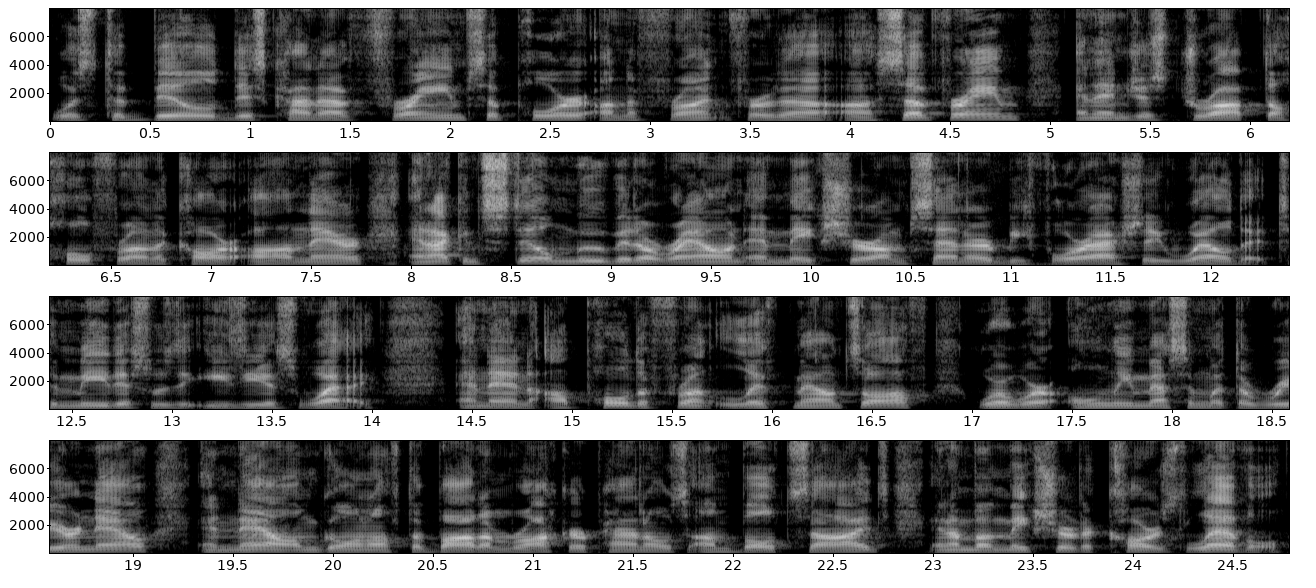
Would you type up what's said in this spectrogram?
was to build this kind of frame support on the front for the uh, subframe and then just drop the whole front of the car on there. And I can still move it around and make sure I'm centered before I actually weld it. To me, this was the easiest way. And then I'll pull the front lift mounts off where we're only messing with the rear now. And now I'm going off the bottom rocker panels on both sides and I'm going to make sure the car's level.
